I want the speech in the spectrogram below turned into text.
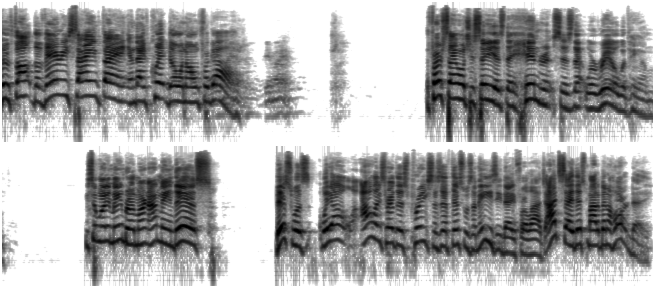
who thought the very same thing and they've quit going on for God. The first thing I want you to see is the hindrances that were real with him. You said, What do you mean, Brother Martin? I mean this. This was, we all I always heard this preached as if this was an easy day for Elijah. I'd say this might have been a hard day.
